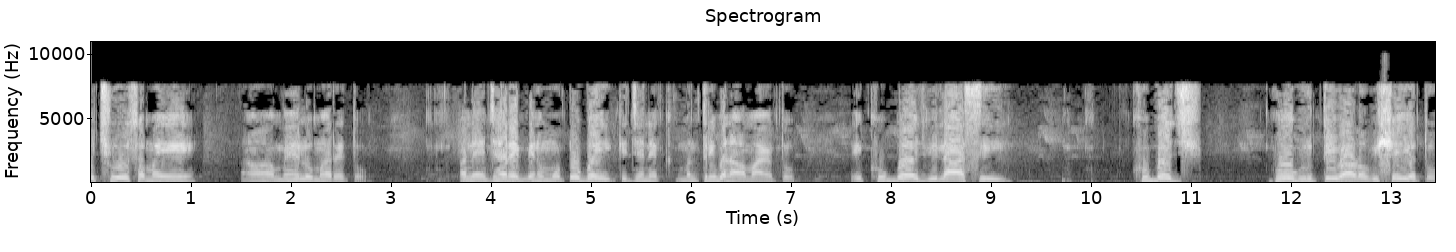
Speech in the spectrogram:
ઓછો સમય મહેલોમાં રહેતો. અને જ્યારે એનો મોટો ભાઈ કે જેને મંત્રી બનાવવામાં આવ્યો હતો, એ ખૂબ જ વિલાસી ખૂબ જ ભોગવૃત્તિ વાળો વિષય હતો.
